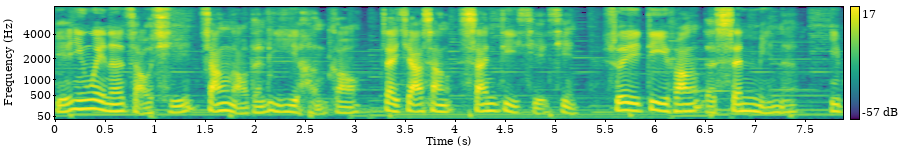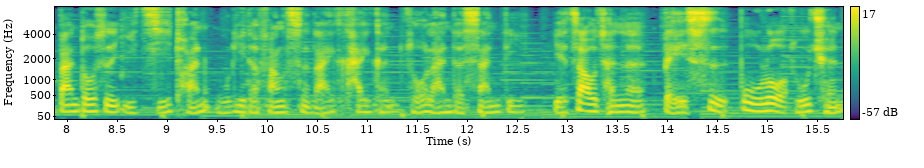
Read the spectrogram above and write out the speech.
也因为呢，早期樟脑的利益很高，再加上山地解禁，所以地方的绅民呢，一般都是以集团武力的方式来开垦卓兰的山地。也造成了北势部落族群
